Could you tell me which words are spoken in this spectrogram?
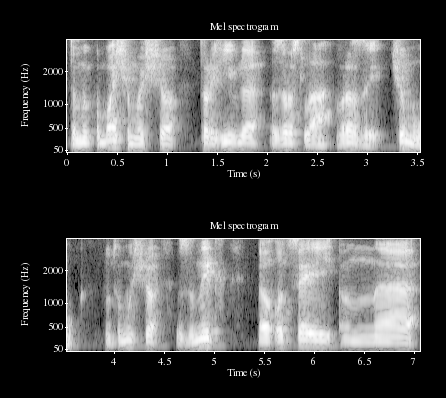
то ми побачимо, що торгівля зросла в рази. Чому? Ну тому що зник е, оцей е,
